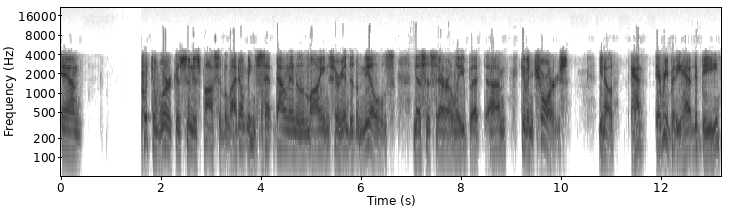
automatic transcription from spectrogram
and put to work as soon as possible. I don't mean sent down into the mines or into the mills necessarily, but um, given chores. You know, had everybody had to be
